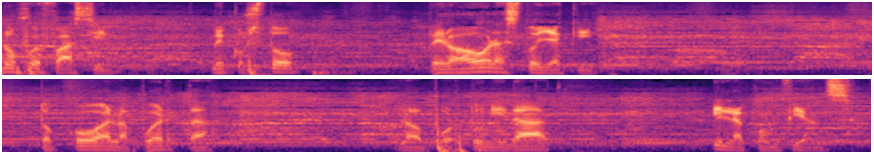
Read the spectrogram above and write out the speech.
No fue fácil, me costó, pero ahora estoy aquí. Tocó a la puerta la oportunidad y la confianza.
